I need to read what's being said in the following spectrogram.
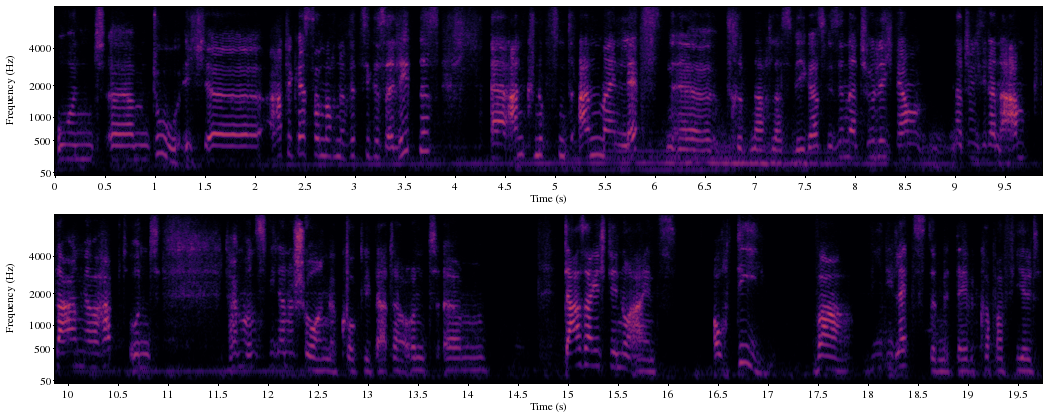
Und ähm, du, ich äh, hatte gestern noch ein witziges Erlebnis, äh, anknüpfend an meinen letzten äh, Trip nach Las Vegas. Wir sind natürlich, wir haben natürlich wieder einen Abendplan gehabt und da haben wir uns wieder eine Show angeguckt, Liberta. Und ähm, da sage ich dir nur eins. Auch die war, wie die letzte mit David Copperfield,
